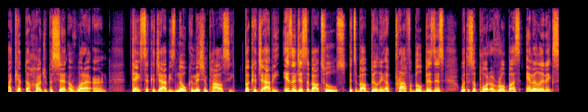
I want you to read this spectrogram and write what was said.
I kept 100% of what I earned, thanks to Kajabi's no commission policy. But Kajabi isn't just about tools, it's about building a profitable business with the support of robust analytics,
